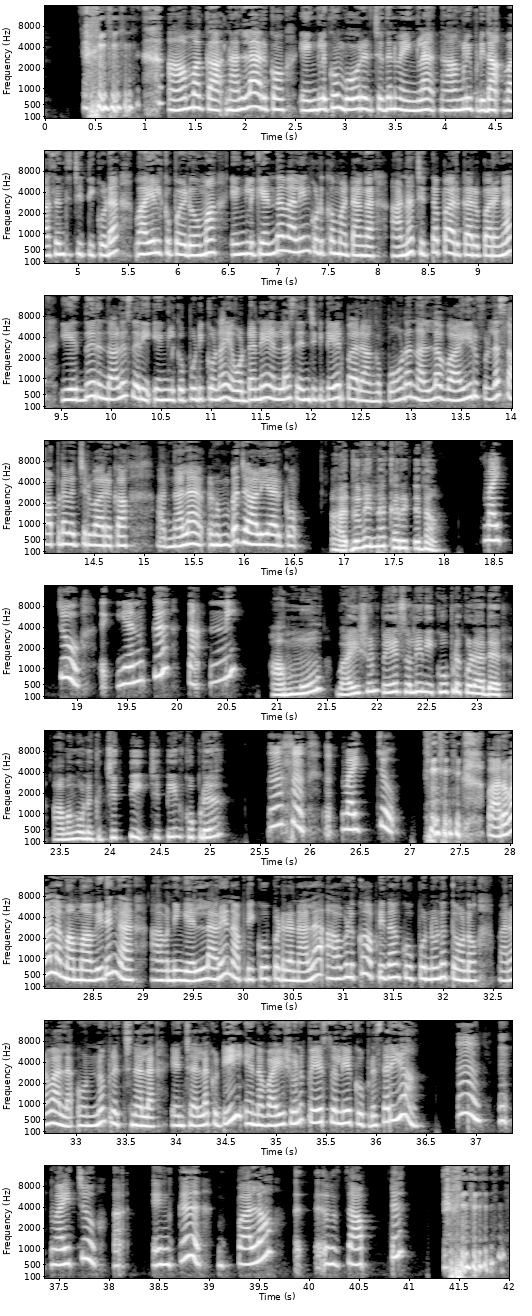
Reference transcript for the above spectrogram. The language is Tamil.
ஆமாக்கா நல்லா இருக்கும். எங்களுக்கும் போர் அடிச்சதுன்னு வைங்களேன். நாங்களும் இப்படி தான் வசந்தி சித்தி கூட வயலுக்கு போயிடுவோமா? எங்களுக்கு எந்த வேலையும் கொடுக்க மாட்டாங்க. ஆனால் சித்தப்பா இருக்காரு பாருங்க. எது இருந்தாலும் சரி எங்களுக்கு பிடிக்கும்னா உடனே எல்லாம் செஞ்சுக்கிட்டே இருப்பாரு. அங்கே போனால் நல்லா வயிறு ஃபுல்லாக சாப்பிட வச்சிருவாருக்கா. அதனால ரொம்ப ஜாலியாக இருக்கும். அது வேணா கரெக்ட் தான். அம்மு வைஷுன்னு பேர் சொல்லி நீ கூப்பிடக்கூடாது. அவங்க உனக்கு சித்தி. சித்தின்னு கூப்பிடு. பரவாயில்ல மாமா விடுங்க. அவ நீங்க எல்லாரையும் நான் அப்படி கூப்பிடுறனால அவளுக்கும் அப்படிதான் கூப்பிடணும்னு தோணும். பரவாயில்ல ஒன்றும் பிரச்சனை இல்லை. என் செல்லக்குட்டி என்னை வைஷுன்னு பேர் சொல்லியே கூப்பிடு சரியா?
